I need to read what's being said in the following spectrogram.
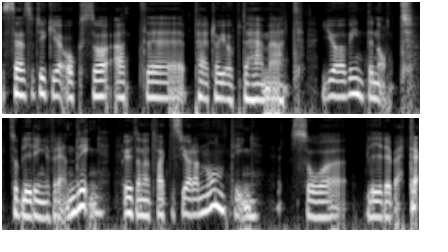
Sen så tycker jag också att eh, Per tar ju upp det här med att gör vi inte något så blir det ingen förändring. Utan att faktiskt göra någonting så blir det bättre.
